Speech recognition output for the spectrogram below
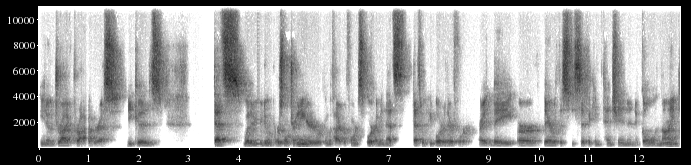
you know drive progress because that's whether you're doing personal training or you're working with high performance sport i mean that's that's what people are there for right? They are there with a specific intention and a goal in mind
